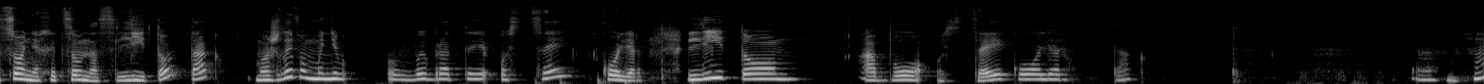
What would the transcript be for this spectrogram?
соняхи це у нас літо, так? Можливо, мені вибрати ось цей колір. Літо або ось цей колір. Так. Угу.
